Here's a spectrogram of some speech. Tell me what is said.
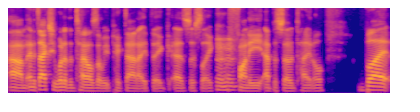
Um, and it's actually one of the titles that we picked out, I think, as just like a Mhm. funny episode title. But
